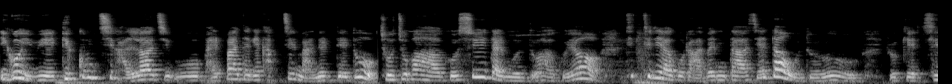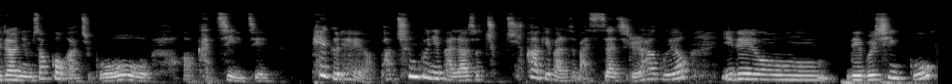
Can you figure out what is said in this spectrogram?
이거 위에 뒤꿈치 갈라지고 발바닥에 각질 많을 때도 jojoba하고 sweet almond 하고요. tea tree하고 라벤더, cedarwood 이렇게 제라늄 섞어가지고 어, 같이 이제 팩을 해요. 충분히 발라서 축축하게 발라서 마사지를 하고요. 일회용 랩을 신고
